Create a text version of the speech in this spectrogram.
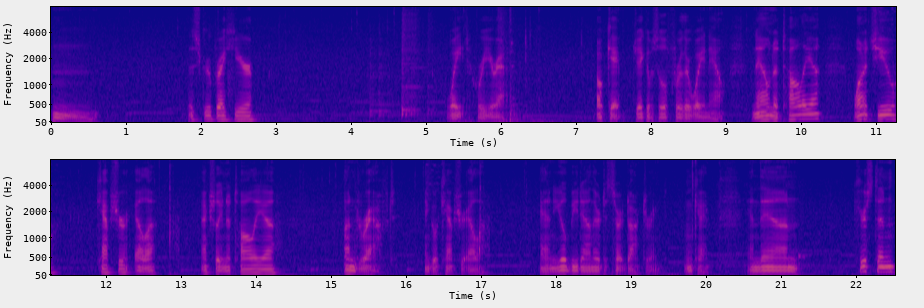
hmm. This group right here. Wait, where you're at. Okay, Jacob's a little further away now. Now, Natalia, why don't you capture Ella? Actually, Natalia, undraft and go capture Ella. And you'll be down there to start doctoring. Okay. And then Kirsten.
